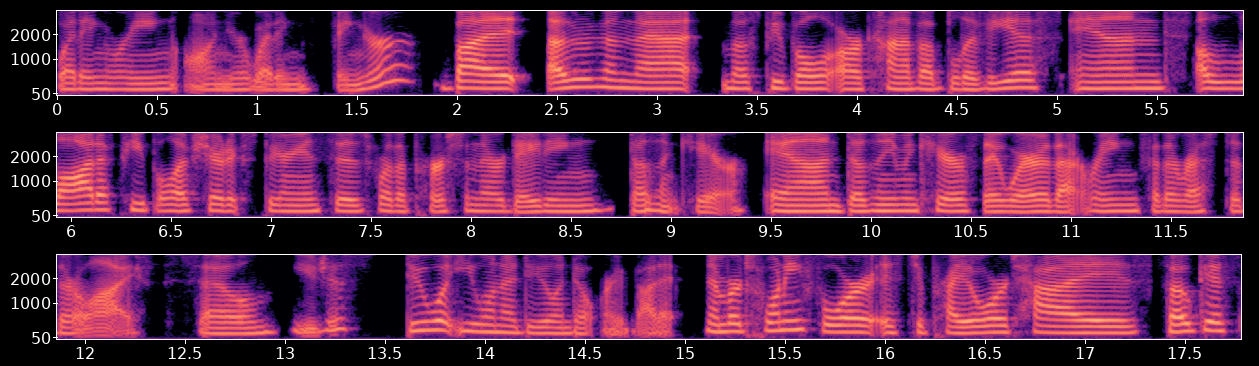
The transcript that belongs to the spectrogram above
wedding ring on your wedding finger. But other than that, most people are kind of oblivious. And a lot of people have shared experiences where the person they're dating doesn't care and doesn't even care if they wear that ring for the rest of their life. So you just do what you want to do and don't worry about it. Number 24 is to prioritize, focus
